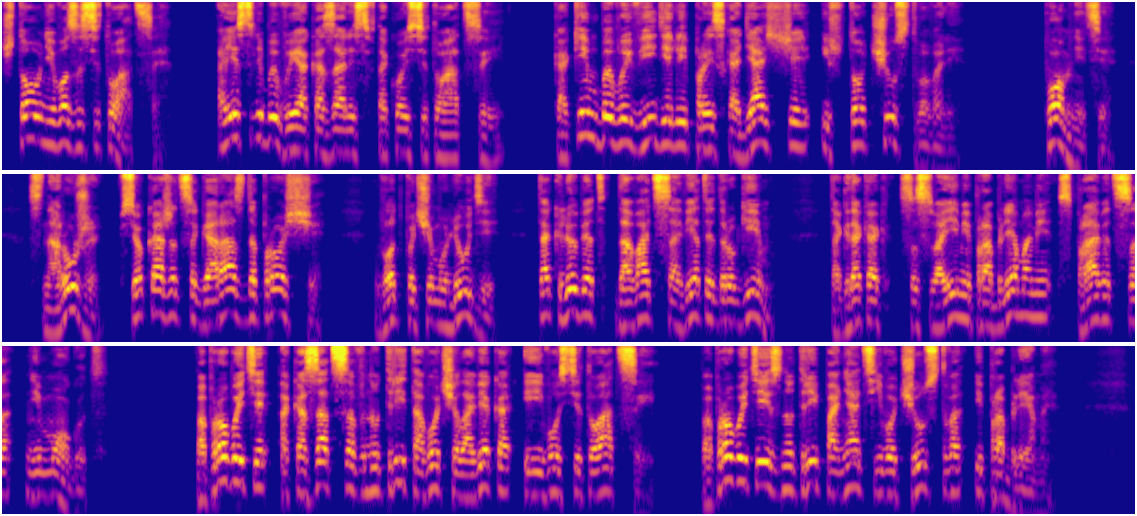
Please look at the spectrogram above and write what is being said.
Что у него за ситуация? А если бы вы оказались в такой ситуации, каким бы вы видели происходящее и что чувствовали? Помните, снаружи все кажется гораздо проще. Вот почему люди так любят давать советы другим, тогда как со своими проблемами справиться не могут. Попробуйте оказаться внутри того человека и его ситуации. Попробуйте изнутри понять его чувства и проблемы.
